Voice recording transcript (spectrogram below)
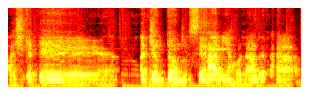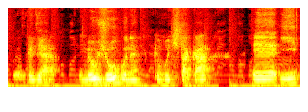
Acho que até adiantando será a minha rodada, a, quer dizer, a, o meu jogo, né, que eu vou destacar. É, e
